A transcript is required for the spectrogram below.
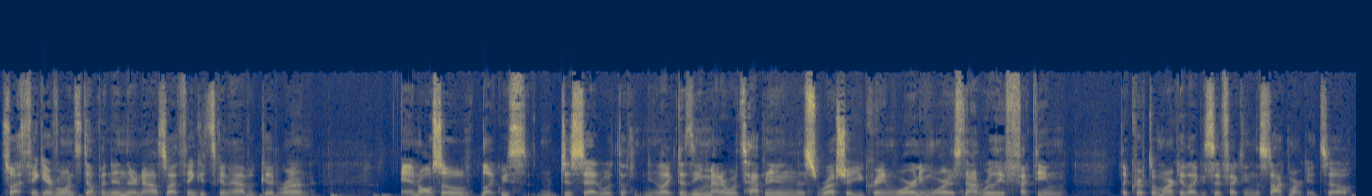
So I think everyone's dumping in there now. So I think it's going to have a good run. And also, like we just said, with the you know, like, doesn't even matter what's happening in this Russia Ukraine war anymore. It's not really affecting the crypto market, like it's affecting the stock market. So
